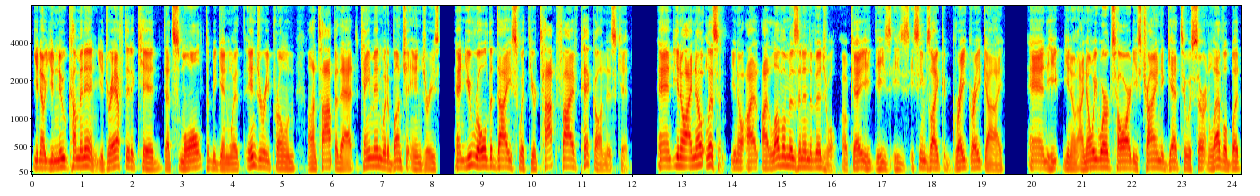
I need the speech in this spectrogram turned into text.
you know, you knew coming in, you drafted a kid that's small to begin with, injury prone. On top of that, came in with a bunch of injuries, and you rolled the dice with your top five pick on this kid. And you know, I know. Listen, you know, I I love him as an individual. Okay, he, he's he's he seems like a great great guy, and he you know I know he works hard. He's trying to get to a certain level, but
